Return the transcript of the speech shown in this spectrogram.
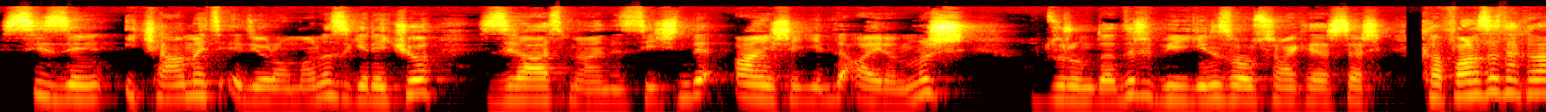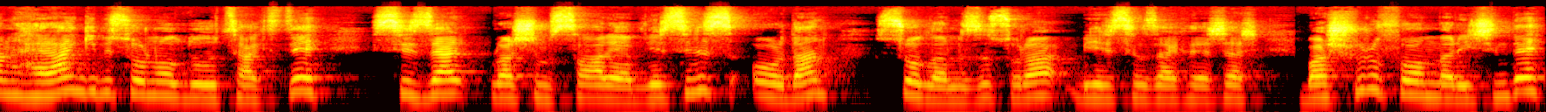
sizlerin ikamet ediyor olmanız gerekiyor. Ziraat mühendisi için de aynı şekilde ayrılmış durumdadır. Bilginiz olsun arkadaşlar. Kafanıza takılan herhangi bir sorun olduğu takdirde sizler ulaşım sağlayabilirsiniz. Oradan sorularınızı sorabilirsiniz arkadaşlar. Başvuru formları için de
